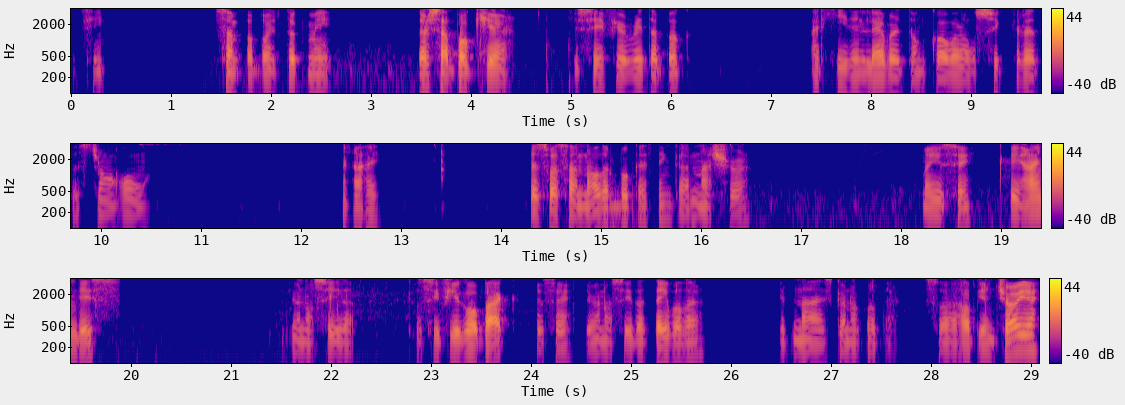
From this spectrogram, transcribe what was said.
Let's see simple, boy took me... There's a book here. You see if you read the book? A hidden lever to uncover all secret, the stronghold. Hi. This was another book, I think. I'm not sure. But you see, behind this, you're gonna see that. Because if you go back, you see, you're gonna see the table there. If not, it's gonna go there. So I hope you enjoy it.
